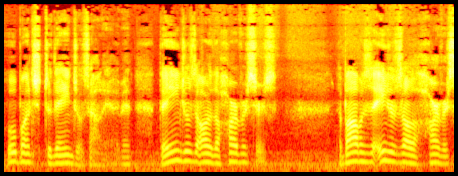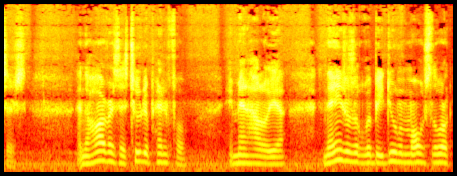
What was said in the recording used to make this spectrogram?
a whole bunch to the angels here. Amen. The angels are the harvesters. The Bible says angels are the harvesters, and the harvest is too dependable. Amen. Hallelujah. And the angels will be doing most of the work.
